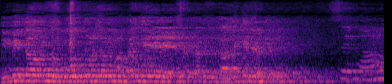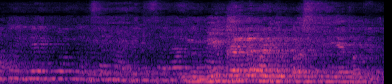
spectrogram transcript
ನಿಮ್ಮಿಂದ ಒಂದು ಮೂವತ್ತು ವರ್ಷದ ಮಕ್ಕಳಿಗೆ ಎಫೆಕ್ಟ್ ಆಗ್ತದೆ ಅದಕ್ಕೆ ಹೇಳ್ತೇನೆ. ನೀವು ಕರೆಕ್ಟ್ ಮಾಡಿದ ಪರಿಸ್ಥಿತಿ ಬರ್ತಿತ್ತು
